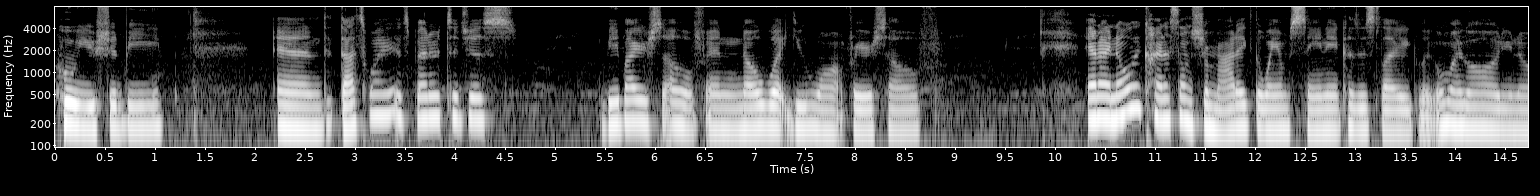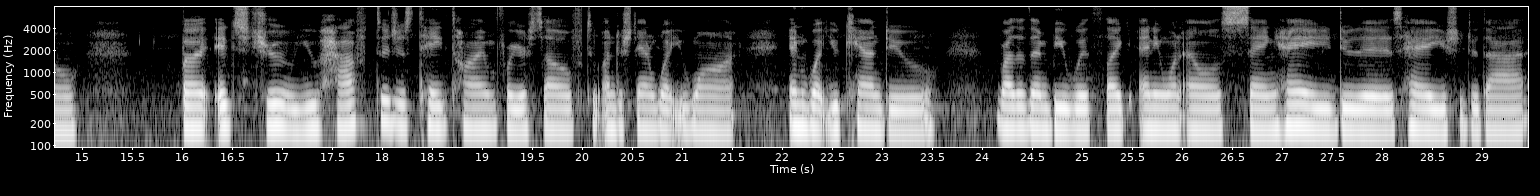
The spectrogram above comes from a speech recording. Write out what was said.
who you should be. And that's why it's better to just be by yourself and know what you want for yourself. And I know it kind of sounds dramatic the way I'm saying it cuz it's like like oh my god, you know, but it's true. You have to just take time for yourself to understand what you want and what you can do rather than be with like anyone else saying, "Hey, do this. Hey, you should do that.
